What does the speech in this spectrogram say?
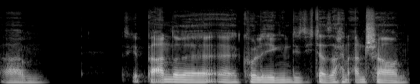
Ähm, es gibt ein paar andere äh, Kollegen, die sich da Sachen anschauen.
